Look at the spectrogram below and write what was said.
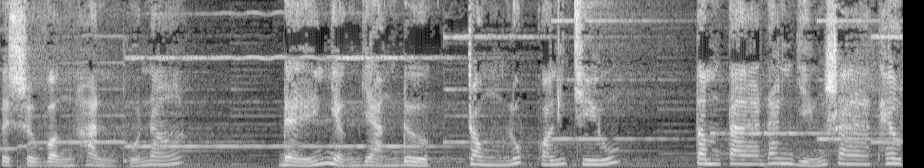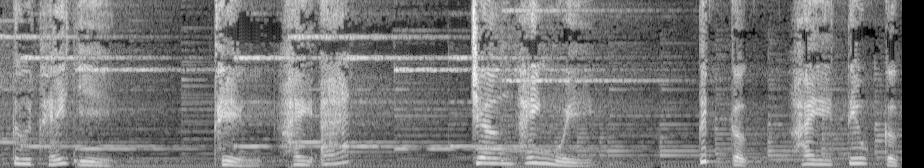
về sự vận hành của nó. Để nhận dạng được trong lúc quán chiếu, tâm ta đang diễn ra theo tư thế gì thiện hay ác chân hay ngụy, tích cực hay tiêu cực.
